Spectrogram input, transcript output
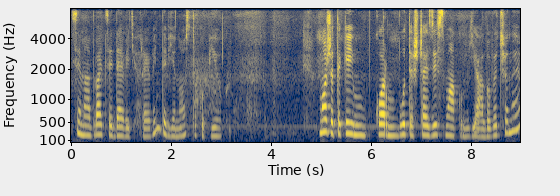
Ціна 29 гривень 90 копійок. Може такий корм бути ще зі смаком яловичини.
